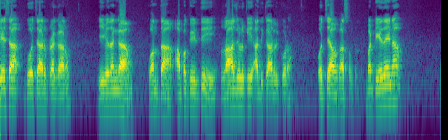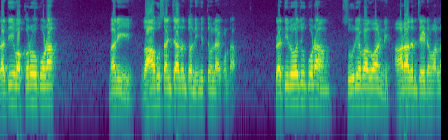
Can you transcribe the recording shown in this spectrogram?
దేశ గోచార ప్రకారం ఈ విధంగా కొంత అపకీర్తి రాజులకి అధికారులకి కూడా వచ్చే అవకాశం ఉంటుంది. బట్ ఏదైనా ప్రతి ఒక్కరూ కూడా మరి రాహు సంచారంతో నిమిత్తం లేకుండా ప్రతిరోజు కూడా సూర్యభగవాన్ని ఆరాధన చేయడం వల్ల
